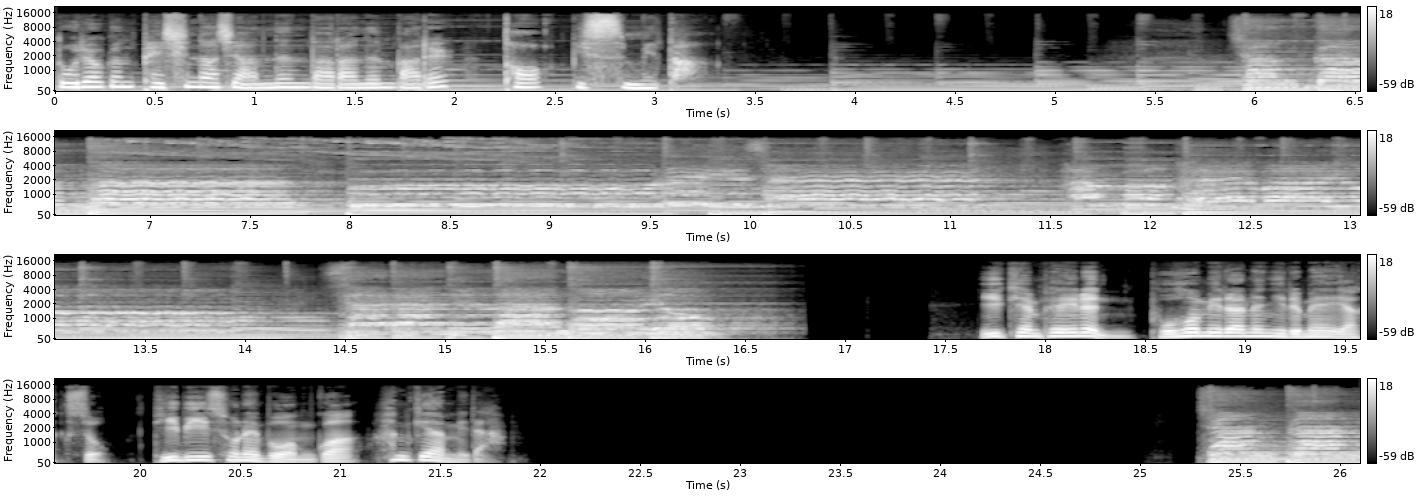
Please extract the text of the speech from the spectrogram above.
노력은 배신하지 않는다라는 말을 더 믿습니다. 잠깐만 이 캠페인은 보험이라는 이름의 약속, DB손해보험과 함께합니다. 잠깐만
